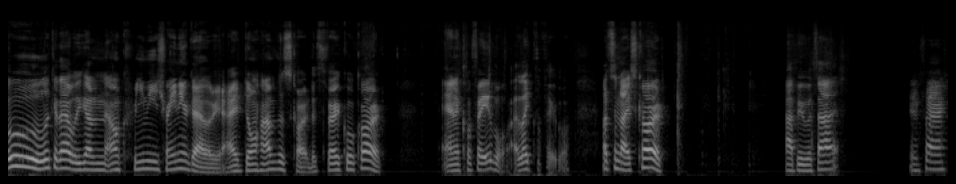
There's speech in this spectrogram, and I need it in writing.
Oh, look at that. We got an Alcremie Trainer Gallery. I don't have this card. It's a very cool card. And a Clefable. I like Clefable. That's a nice card. Happy with that. In fact,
